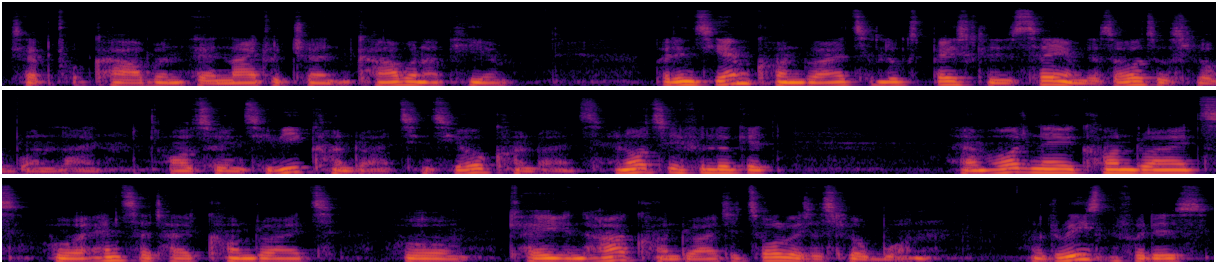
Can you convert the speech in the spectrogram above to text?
except for carbon, uh, nitrogen and carbon up here. But in the CM chondrites it looks basically the same, there's also a slope 1 line, also in CV chondrites, in CO chondrites. And also if you look at um, ordinary chondrites or N-type chondrites or K and R chondrites, it's always a slope 1. And the reason for this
